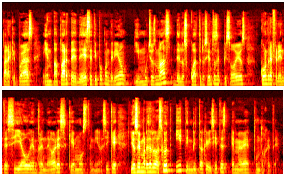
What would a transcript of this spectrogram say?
para que puedas empaparte de este tipo de contenido y muchos más de los 400 episodios con referentes CEO y emprendedores que hemos tenido. Así que yo soy Marcelo Lascut y te invito a que visites mb.gt.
